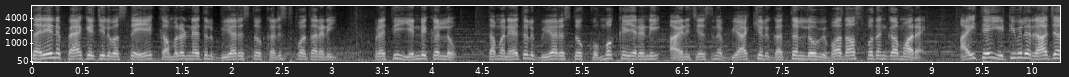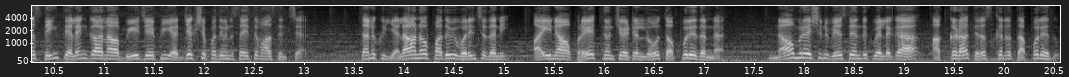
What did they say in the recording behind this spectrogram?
సరైన ప్యాకేజీలు వస్తే కమలం నేతలు బీఆర్ఎస్తో కలిసిపోతారని ప్రతి ఎన్నికల్లో తమ నేతలు బీఆర్ఎస్తో కుమ్మక్కయ్యారని ఆయన చేసిన వ్యాఖ్యలు గతంలో వివాదాస్పదంగా మారాయి. అయితే ఇటీవల రాజా సింగ్ తెలంగాణ బీజేపీ అధ్యక్ష పదవిని సైతం ఆశించారు. తనకు ఎలానో పదవి వరించదని అయినా ప్రయత్నం చేయటంలో తప్పులేదన్నారు. నామినేషన్ వేసేందుకు వెళ్ళగా అక్కడ తిరస్కరణ తప్పలేదు.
